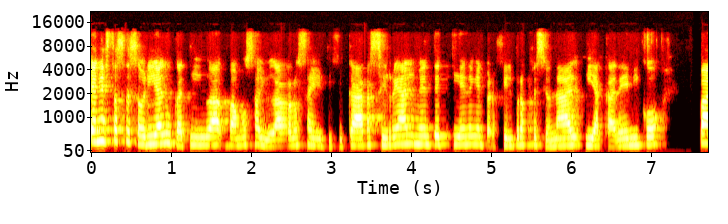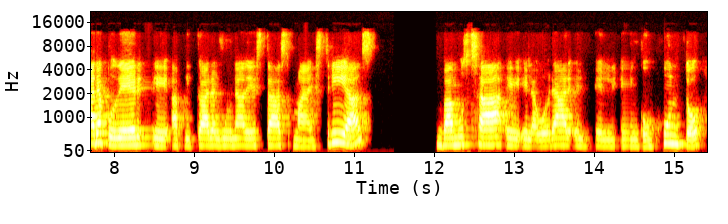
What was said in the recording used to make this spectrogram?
en esta asesoría educativa vamos a ayudarlos a identificar si realmente tienen el perfil profesional y académico para poder eh, aplicar alguna de estas maestrías. Vamos a eh, elaborar en conjunto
